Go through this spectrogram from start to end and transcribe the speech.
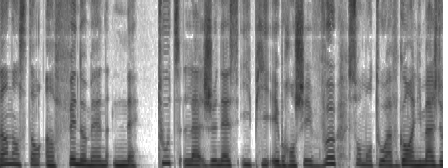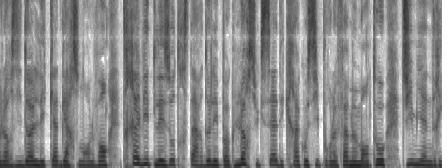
un instant, un phénomène naît toute la jeunesse hippie et branchée veut son manteau afghan à l'image de leurs idoles, les quatre garçons dans le vent. Très vite, les autres stars de l'époque leur succèdent et craquent aussi pour le fameux manteau. Jimi Hendrix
